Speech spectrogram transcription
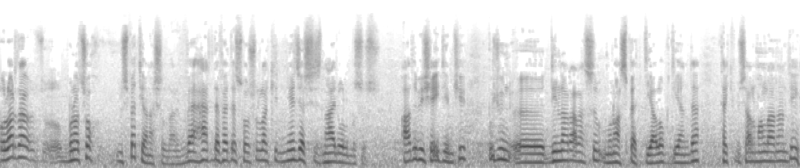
Onlar da buna çox müsbət yanaşırlar və hər dəfə də soruşurlar ki, necə siz nail olmusunuz? Adi bir şey deyim ki, bugün e, dinlər arası münasibət, dialoq deyəndə tək müsəlmanlarla deyil,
